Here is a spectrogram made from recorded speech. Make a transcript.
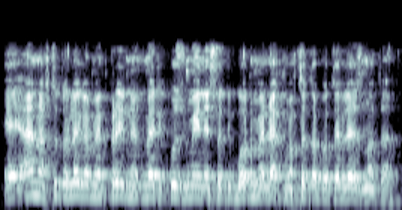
ε, αν αυτό το λέγαμε πριν μερικούς μήνες, ότι μπορούμε να έχουμε αυτά τα αποτελέσματα.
